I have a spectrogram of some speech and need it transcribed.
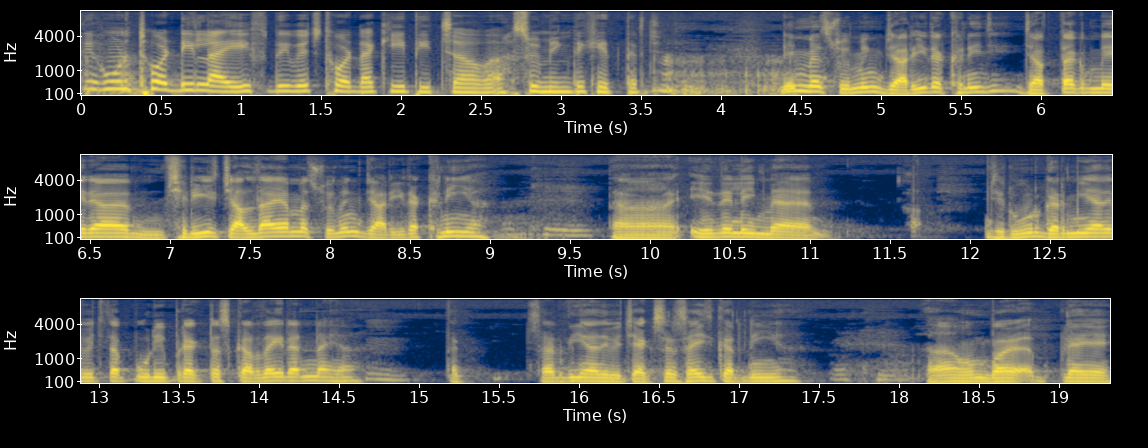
ਤੇ ਹੁਣ ਤੁਹਾਡੀ ਲਾਈਫ ਦੇ ਵਿੱਚ ਤੁਹਾਡਾ ਕੀ ਟੀਚਾ ਵਾ ਸਵਿਮਿੰਗ ਦੇ ਖੇਤਰ 'ਚ? ਨਹੀਂ ਮੈਂ ਸਵਿਮਿੰਗ ਜਾਰੀ ਰੱਖਣੀ ਜੀ। ਜਦ ਤੱਕ ਮੇਰਾ ਸਰੀਰ ਚੱਲਦਾ ਆ ਮੈਂ ਸਵਿਮਿੰਗ ਜਾਰੀ ਰੱਖਣੀ ਆ। ਤਾਂ ਇਹਦੇ ਲਈ ਮੈਂ ਜ਼ਰੂਰ ਗਰਮੀਆਂ ਦੇ ਵਿੱਚ ਤਾਂ ਪੂਰੀ ਪ੍ਰੈਕਟਿਸ ਕਰਦਾ ਹੀ ਰਹਿਣਾ ਆ। ਤਾਂ ਸਰਦੀਆਂ ਦੇ ਵਿੱਚ ਐਕਸਰਸਾਈਜ਼ ਕਰਨੀ ਆ। ਹਾਂ ਹੁਣ ਆਪਣੇ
